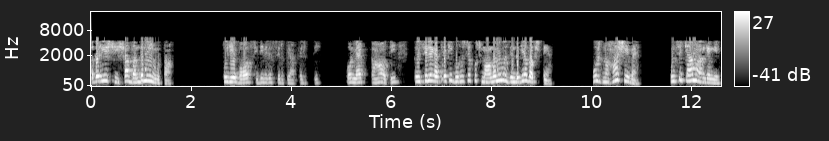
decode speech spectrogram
अगर ये शीशा बंद नहीं होता तो ये बॉल सीधी मेरे सिर पे आके लगती। और मैं कहा होती? तो इसीलिए कहते हैं कि गुरु से कुछ मांगो नहीं, वो जिंदगियाँ बख्शते हैं। वो महाशिव हैं। उनसे क्या मांगेंगे?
